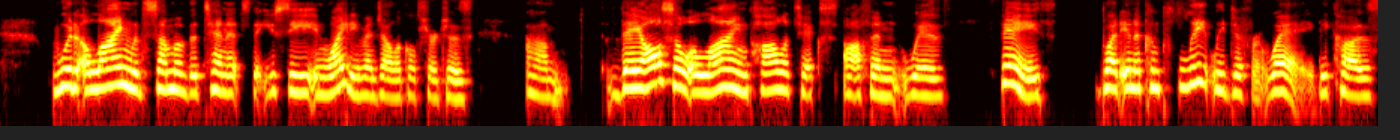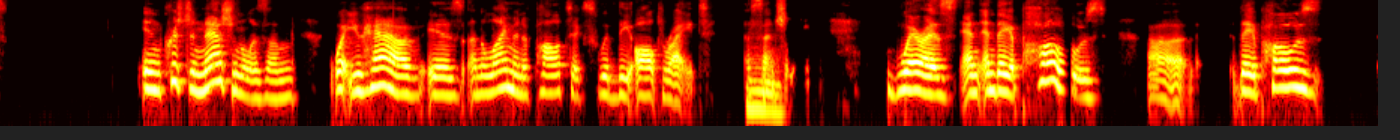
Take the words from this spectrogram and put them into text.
would align with some of the tenets that you see in white evangelical churches um, they also align politics often with faith but in a completely different way because in Christian nationalism, what you have is an alignment of politics with the alt right, mm. essentially. Whereas, and and they oppose, uh, they oppose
